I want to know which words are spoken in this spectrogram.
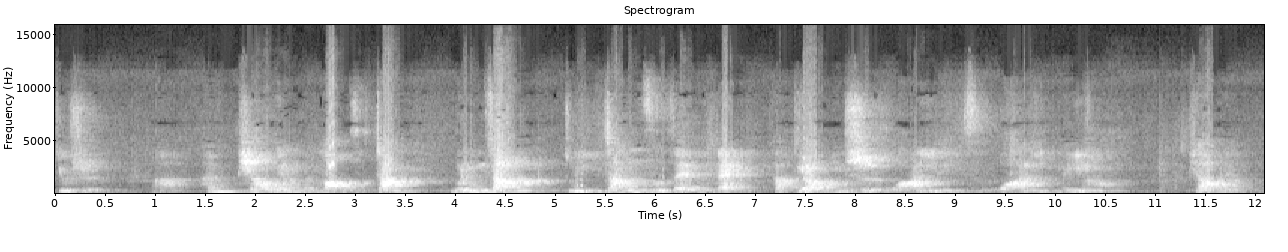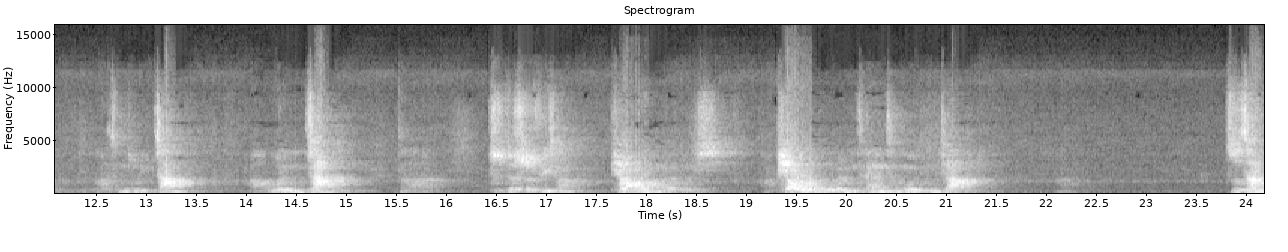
就是啊，很漂亮的帽子。章，文章，注意“章”字在古代，它表明是华丽的意思，华丽、美好、漂亮啊，称之为章啊，文章啊，指的是非常漂亮的东西啊，漂亮的文才能称为文章。啊织章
